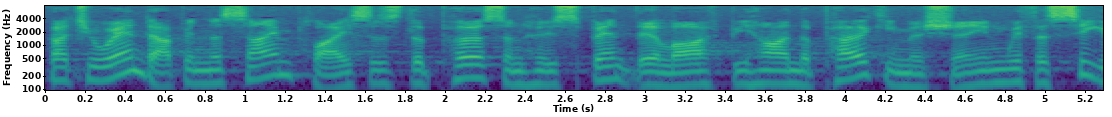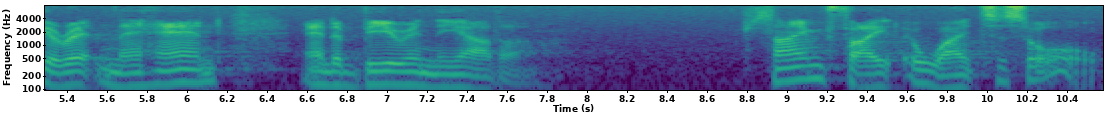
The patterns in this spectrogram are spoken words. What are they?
but you end up in the same place as the person who spent their life behind the poker machine with a cigarette in their hand and a beer in the other same fate awaits us all.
